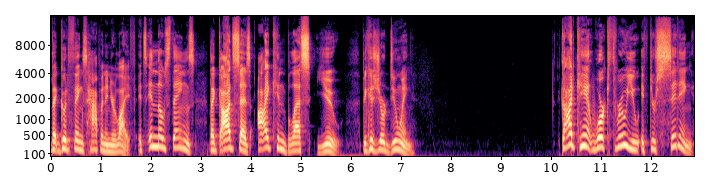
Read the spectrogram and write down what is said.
that good things happen in your life. It's in those things that God says, I can bless you because you're doing. God can't work through you if you're sitting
